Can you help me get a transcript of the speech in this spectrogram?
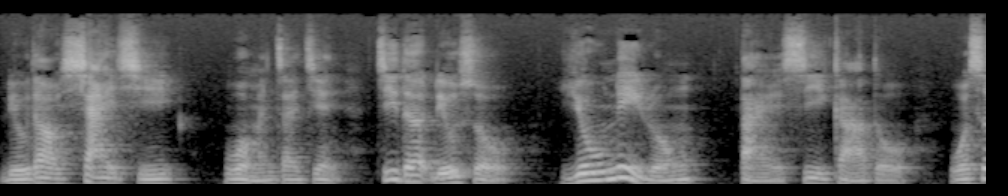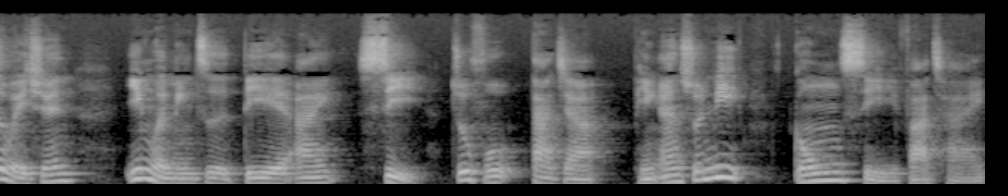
留到下一期我们再见。记得留守优内容，歹戏嘎多。我是伟轩，英文名字 D A I C，祝福大家。平安顺利，恭喜发财！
